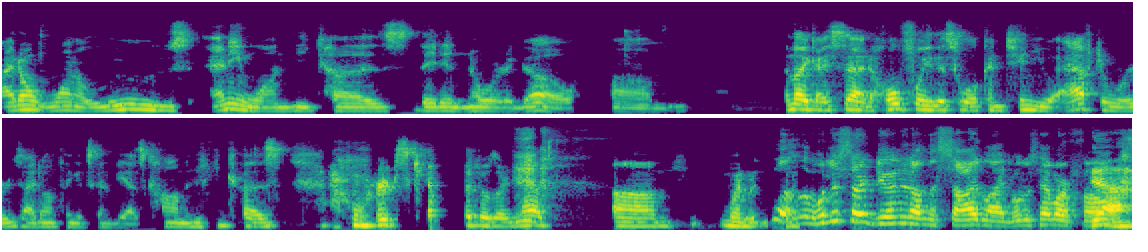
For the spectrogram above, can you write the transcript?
I don't want to lose anyone because they didn't know where to go. Um, and like I said, hopefully this will continue afterwards. I don't think it's going to be as common because our work schedules are nuts. Um, when We'll, we'll just start doing it on the sideline. We'll just have our phone. Yeah.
